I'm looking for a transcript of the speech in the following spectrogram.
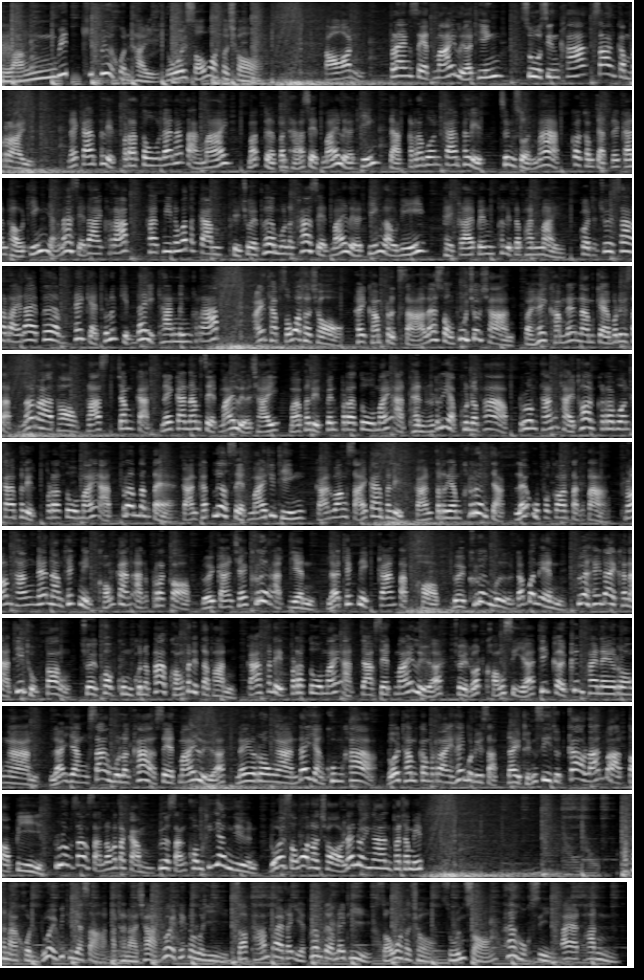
พลังวิทย์คิดเพื่อคนไทย โดย สวทช ตอนแปลงเศษไม้เหลือทิ้ง สู่สินค้าสร้างกำไร ในการผลิตประตูและหน้าต่างไม้ มักเกิดปัญหาเศษไม้เหลือทิ้ง จากกระบวนการผลิต ซึ่งส่วนมากก็กำจัดโดยการเผาทิ้งอย่างน่าเสียดายครับ หากมีนวัตกรรมที่ช่วยเพิ่มมูลค่าเศษไม้เหลือทิ้งเหล่านี้ ให้กลายเป็นผลิตภัณฑ์ใหม่ ก็จะช่วยสร้างรายได้เพิ่มให้แก่ธุรกิจได้อีกทางหนึ่งครับITAP สวทช ให้คำปรึกษาและส่งผู้เชี่ยวชาญ ไปให้คำแนะนำแก่บริษัทนราทอง plus จำกัด ในการนำเศษไม้เหลือใช้ มาผลิตเป็นประตูไม้อัดแผ่นเรียบคุณภาพ รวมทั้งถ่ายทอดกระบวนการผลิตประตูไม้อัดเริ่มตั้งแต่ การคัดเลือกเศษไม้ที่ทิ้ง การวางสายการผลิตการเตรียมเครื่องจักรและอุปกรณ์ต่างๆพร้อมทั้งแนะนำเทคนิคของการอัดประกอบ โดยการใช้เครื่องอัดเย็น และเทคนิคการตัดขอบด้วยเครื่องมือ double end เพื่อให้ได้ขนาดที่ถูกต้อง ช่วยควบคุมคุณภาพของผลิตภัณฑ์ การผลิตประตูไม้อัดจากเศษไม้เหลือ ช่วยลดของเสียที่เกิดขึ้นภายในโรงงาน และยังสร้างมูลค่าเศษไม้เหลือ ในโรงงานได้อย่างคุ้มค่า โดยทำกำไรให้บริษัทได้ถึง 4.9 ล้านบาทต่อปี ร่วมสร้างสรรค์นวัตกรรม เพื่อสังคมที่ยั่งยืน โดย สวทช และหน่วยงานพันธมิตร ฒนาคนด้วยวิทยาศาสตร์ พัฒนาชาติด้วยเทคโนโลยี สอบถามรายละเอียดเพิ่มเติมได้ที่ สวทช 02 564 8000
